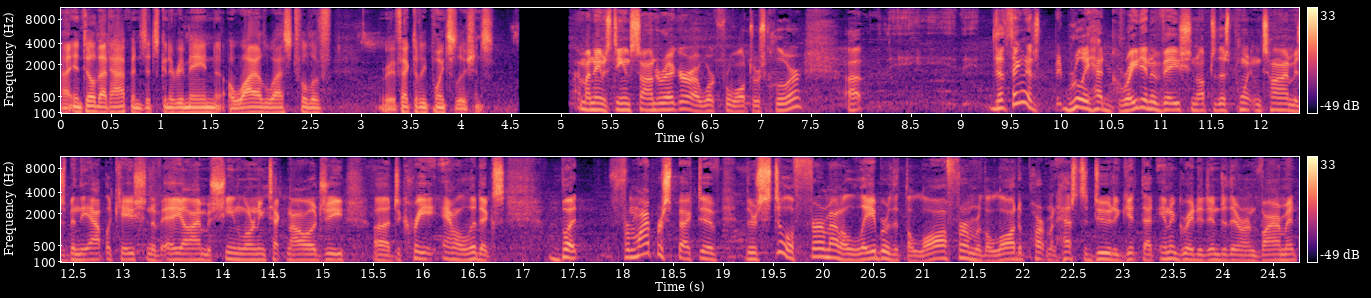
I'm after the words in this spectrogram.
Uh, until that happens, it's going to remain a wild west full of effectively point solutions. My name is Dean Sonderegger. I work for Wolters Kluwer. Uh, the thing that's really had great innovation up to this point in time has been the application of AI, machine learning technology uh, to create analytics. But from my perspective, there's still a fair amount of labor that the law firm or the law department has to do to get that integrated into their environment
